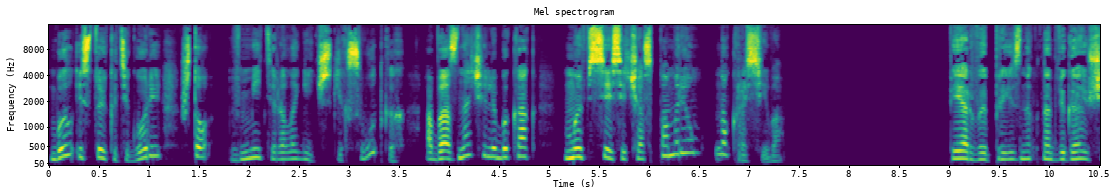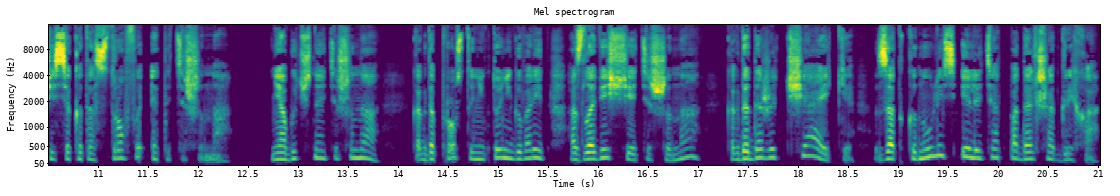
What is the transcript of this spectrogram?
был из той категории, что в метеорологических сводках обозначили бы как «мы все сейчас помрем, но красиво». Первый признак надвигающейся катастрофы — это тишина. Необычная тишина, когда просто никто не говорит, а зловещая тишина, когда даже чайки заткнулись и летят подальше от греха.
